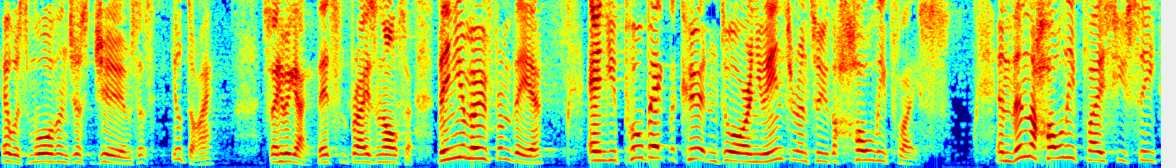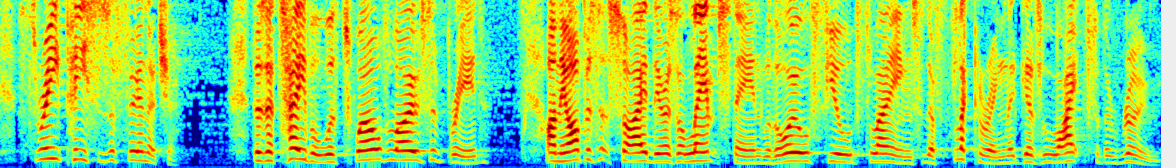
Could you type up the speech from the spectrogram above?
it was more than just germs. It's, you'll die. So here we go. That's the brazen altar. Then you move from there and you pull back the curtain door and you enter into the holy place. And then the holy place, you see three pieces of furniture. There's a table with 12 loaves of bread on the opposite side, there is a lampstand with oil fueled flames that are flickering that gives light for the room.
